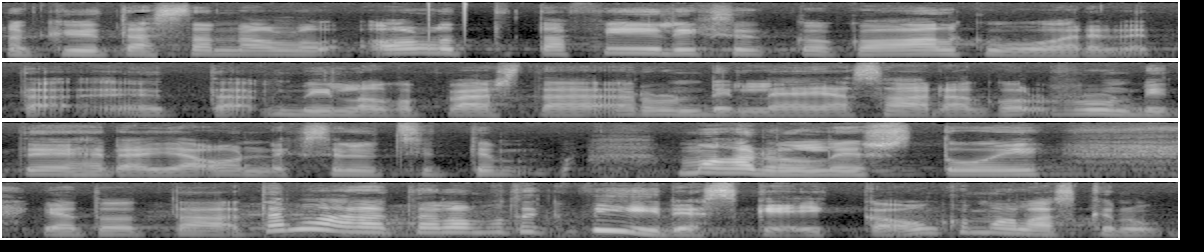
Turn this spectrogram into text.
No kyllä tässä on ollut, ollut tota fiilikset koko alkuvuoden, että, että milloin päästään rundille ja saadaanko rundi tehdä ja onneksi se nyt sitten mahdollistui. Ja tota, tämä on täällä muuten viides keikka, onko mä laskenut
